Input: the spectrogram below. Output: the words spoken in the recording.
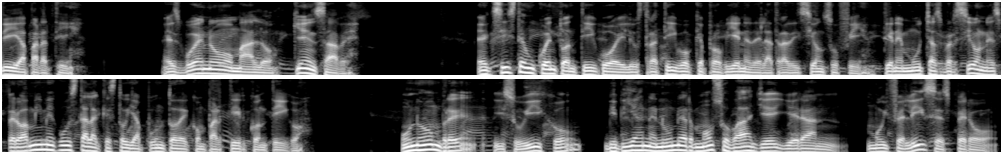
día para ti. ¿Es bueno o malo? ¿Quién sabe? Existe un cuento antiguo e ilustrativo que proviene de la tradición sufí. Tiene muchas versiones, pero a mí me gusta la que estoy a punto de compartir contigo. Un hombre y su hijo vivían en un hermoso valle y eran muy felices, pero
